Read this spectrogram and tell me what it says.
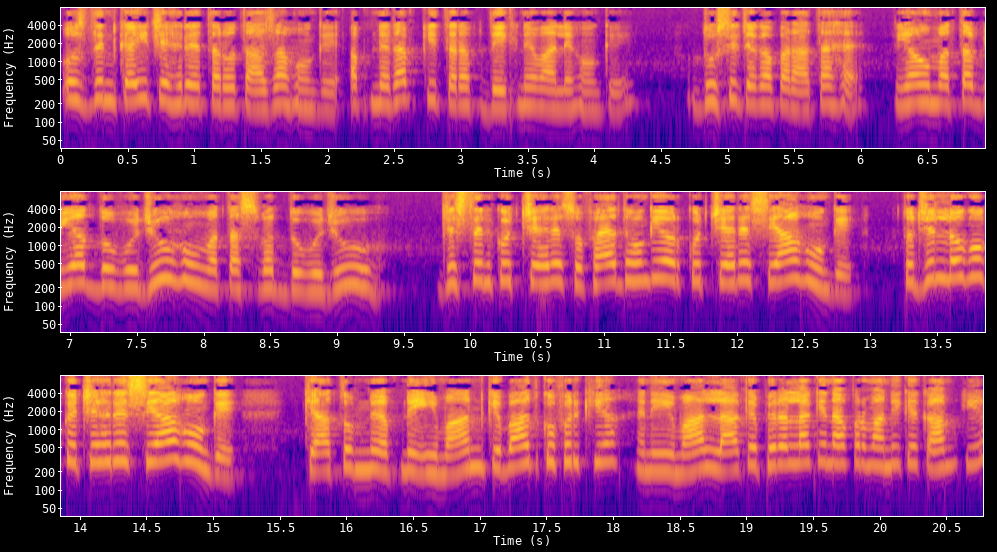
اس دن کئی چہرے تر و تازہ ہوں گے، اپنے رب کی طرف دیکھنے والے ہوں گے۔ دوسری جگہ پر آتا ہے، یوم طبیعت وجوہ ہوں و تسبت وجوہ۔ جس دن کچھ چہرے سفید ہوں گے اور کچھ چہرے سیاہ ہوں گے۔ تو جن لوگوں کے چہرے سیاہ ہوں گے، کیا تم نے اپنے ایمان کے بعد کفر کیا؟ یعنی ایمان لا کے پھر اللہ کی نافرمانی کے کام کیے؟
